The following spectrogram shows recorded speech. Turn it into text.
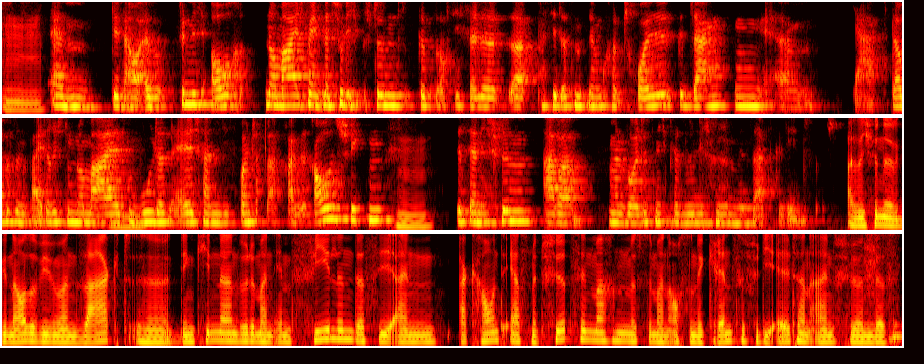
Mhm. ähm, genau, also finde ich auch normal. Ich meine, natürlich bestimmt gibt es auch die Fälle, da passiert das mit einem Kontrollgedanken. Ähm, ja, ich glaube, es ist in beide Richtungen normal, mhm. sowohl dass Eltern die Freundschaftsanfrage rausschicken, mhm. ist ja nicht schlimm, aber man sollte es nicht persönlich nehmen, wenn es abgelehnt wird. Also ich finde, genauso wie man sagt, äh, den Kindern würde man empfehlen, dass sie einen Account erst mit 14 machen, müsste man auch so eine Grenze für die Eltern einführen, dass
